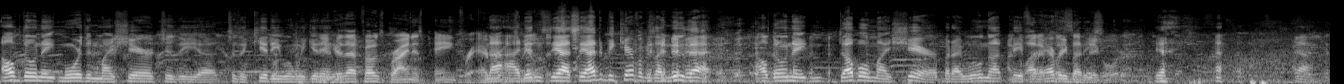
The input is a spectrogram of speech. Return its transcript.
I'll donate more than my share to the uh, to the kitty when we get in. Did you hear that, folks? Brian is paying for And everyone's I, I didn't. today. Yeah, see, I had to be careful because I knew that. I'll donate double my share, but I will not I'm pay for glad I placed that everybody's. big order. Yeah, yeah.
